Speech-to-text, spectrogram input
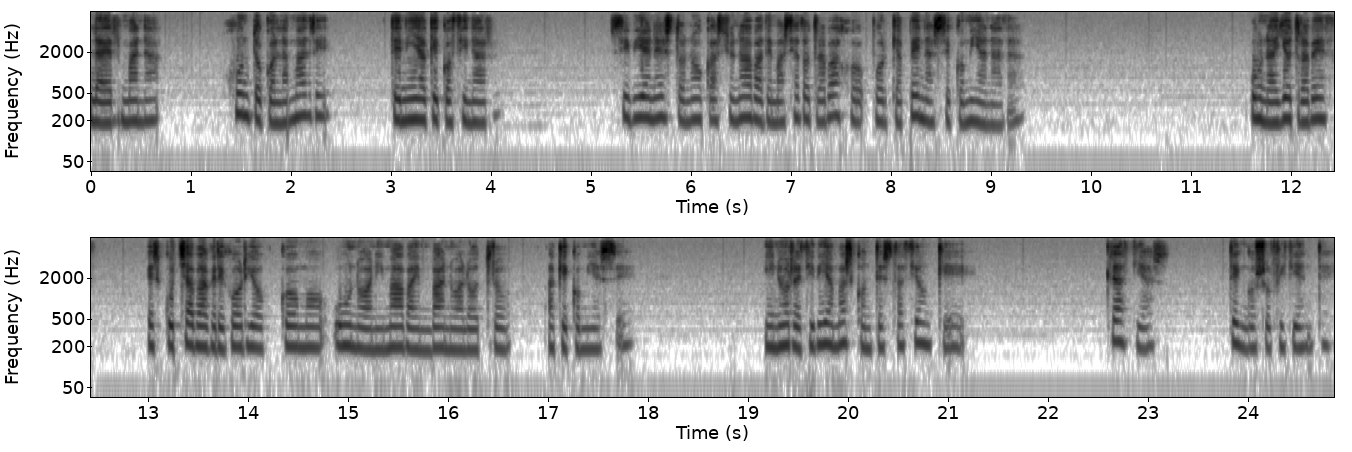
la hermana, junto con la madre, tenía que cocinar. Si bien esto no ocasionaba demasiado trabajo porque apenas se comía nada. Una y otra vez escuchaba a Gregorio cómo uno animaba en vano al otro a que comiese, y no recibía más contestación que Gracias, tengo suficiente.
